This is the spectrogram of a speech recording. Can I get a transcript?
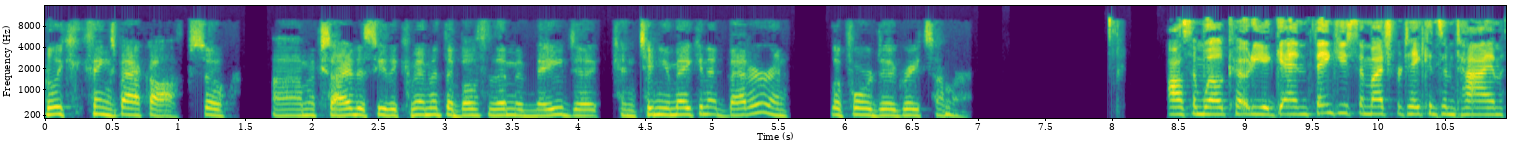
really kick things back off. So I'm excited to see the commitment that both of them have made to continue making it better and look forward to a great summer. Awesome. Well, Kody, again, thank you so much for taking some time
